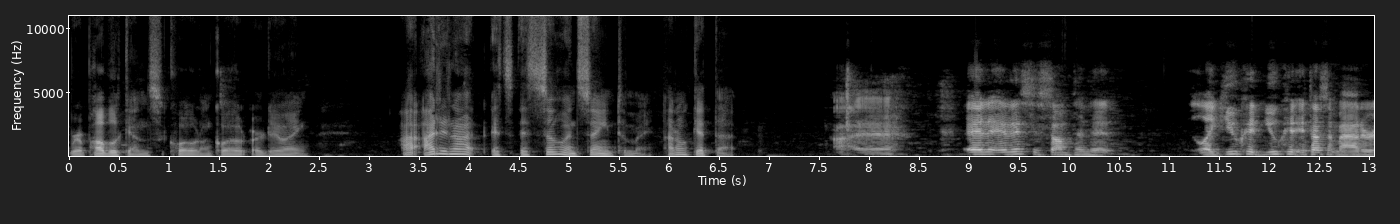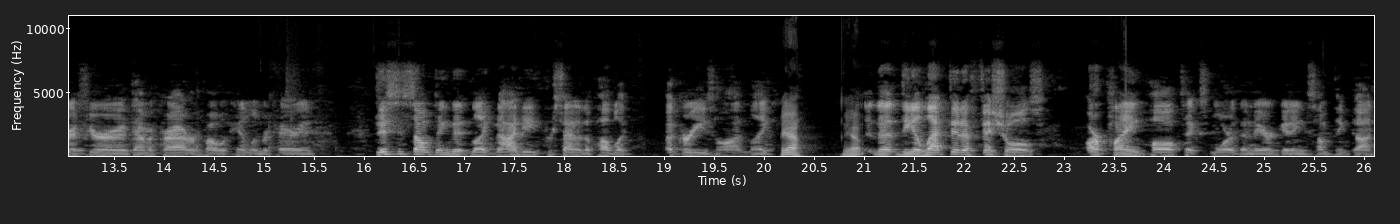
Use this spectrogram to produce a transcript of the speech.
Republicans, quote unquote, are doing, I, I do not. It's it's so insane to me. I don't get that. Uh, and and this is something that like you could you could it doesn't matter if you're a Democrat, Republican, Libertarian. This is something that like ninety percent of the public agrees on. Like Yeah. Yep. the the elected officials are playing politics more than they are getting something done.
